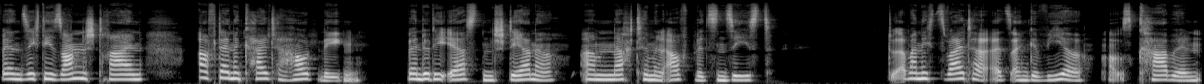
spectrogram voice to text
Wenn sich die Sonnenstrahlen auf deine kalte Haut legen? Wenn du die ersten Sterne am Nachthimmel aufblitzen siehst? du aber nichts weiter als ein Gewirr aus Kabeln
